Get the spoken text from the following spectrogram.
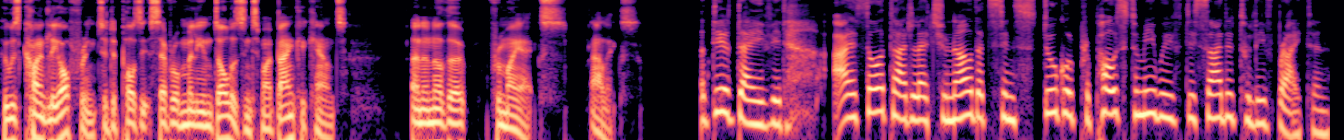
who was kindly offering to deposit several million dollars into my bank account, and another from my ex, Alex. Uh, dear David, I thought I'd let you know that since Dougal proposed to me, we've decided to leave Brighton.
